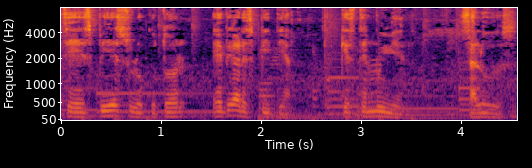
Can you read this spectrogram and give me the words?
Se despide su locutor Edgar Spitia. Que estén muy bien. Saludos.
